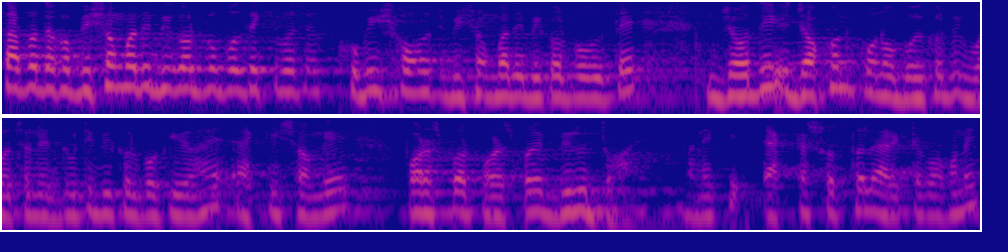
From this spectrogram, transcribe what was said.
তারপর দেখো, বিসংবাদী বিকল্প বলতে কী বোঝো? খুবই সহজ বিসংবাদী বিকল্প বলতে, যদি যখন কোনো বৈকল্পিক বচনে দুটি বিকল্প কী হয়, একই সঙ্গে পরস্পর পরস্পরের বিরুদ্ধ হয়। মানে কি, একটা সত্য হলে আরেকটা কখনোই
